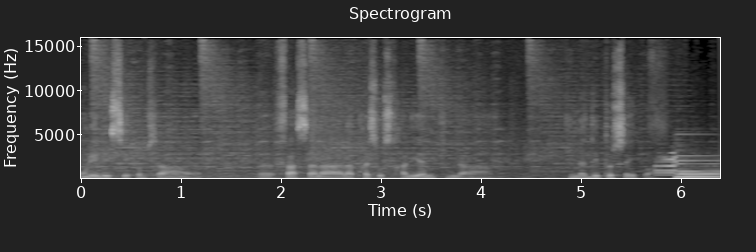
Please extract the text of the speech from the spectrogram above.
On l'ait laissé comme ça euh, euh, face à la, presse australienne qui l'a dépecé. Quoi.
